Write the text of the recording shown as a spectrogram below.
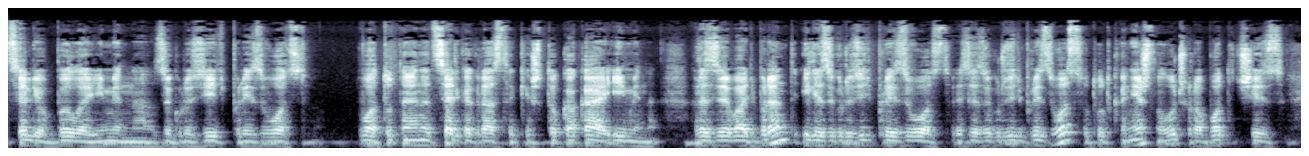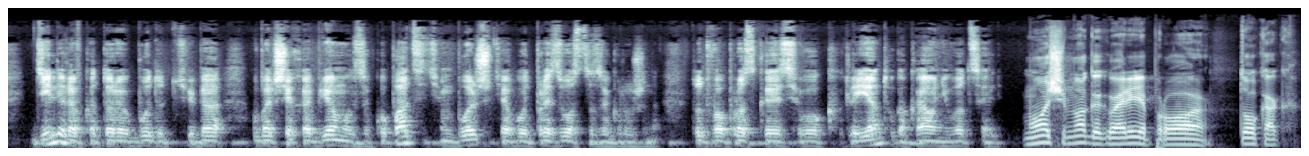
целью было именно загрузить загрузить производство. Вот, тут, наверное, цель как раз-таки, что какая именно? Развивать бренд или загрузить производство? Если загрузить производство, тут, конечно, лучше работать через дилеров, которые будут у тебя в больших объемах закупаться, тем больше у тебя будет производство загружено. Тут вопрос, скорее всего, к клиенту, какая у него цель. Мы очень много говорили про то, как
